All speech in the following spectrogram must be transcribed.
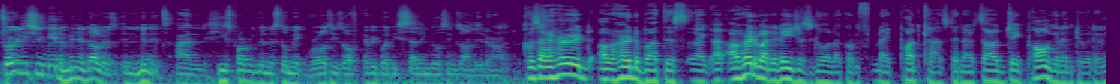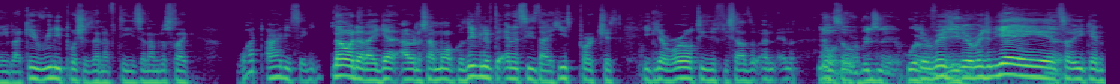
Tory Lanez made a million dollars in minutes, and he's probably going to still make royalties off everybody selling those things on later on. Because I heard, I heard about this. Like I, I heard about it ages ago, like on like podcast, and I saw Jake Paul get into it, and he like he really pushes NFTs, and I'm just like, what are these things? Now that I get, I understand more. Because even if the NFTs that he's purchased, you can get royalties if he sells it, and, and, No, and so the originator, the whoever. original, made the it. original, yeah, yeah, yeah, Yeah. So you can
